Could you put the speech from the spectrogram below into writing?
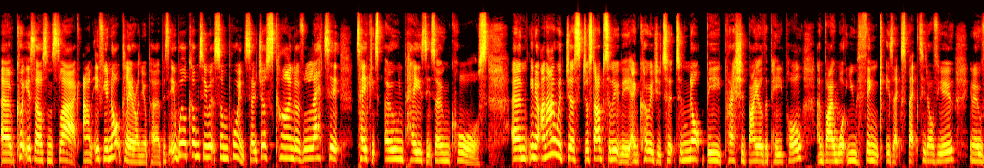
uh, cut yourself some slack. And if you're not clear on your purpose, it will come to you at some point. So just kind of let it take its own pace, its own course. Um, you know, and I would just just absolutely encourage you to to not be pressured by other people and by what you think is expected of you. You know,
